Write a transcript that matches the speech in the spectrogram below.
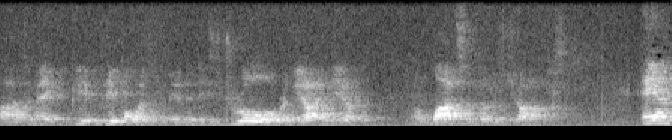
uh, to make pe people and communities drool over the idea of lots of those jobs. And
